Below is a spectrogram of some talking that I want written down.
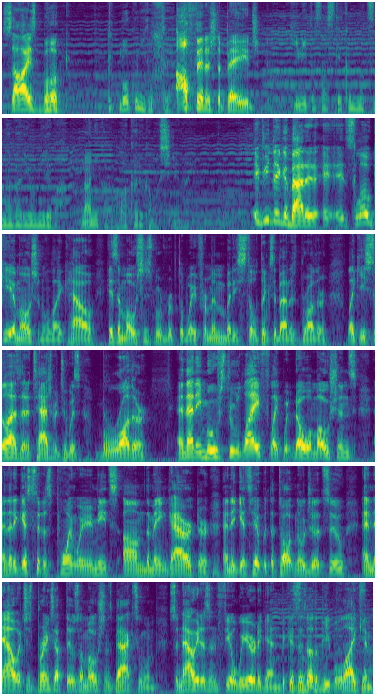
Sai's book. I'll finish the page. If you think about it, it's low key emotional, like how his emotions were ripped away from him, but he still thinks about his brother. Like he still has an attachment to his brother And then he moves through life like with no emotions, and then he gets to this point where he meets um the main character, and he gets hit with the talk no jutsu, and now it just brings up those emotions back to him. So now he doesn't feel weird again because there's other people like him.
